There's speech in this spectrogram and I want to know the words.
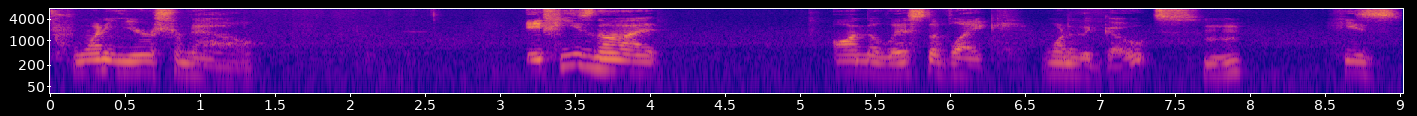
twenty years from now, if he's not on the list of like one of the goats, mm-hmm. he's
